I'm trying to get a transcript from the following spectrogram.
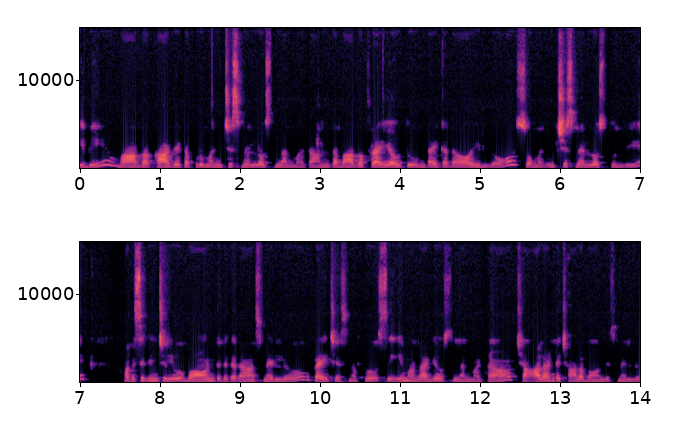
ఇది బాగా కాగేటప్పుడు మంచి స్మెల్ వస్తుందనమాట. అంతా బాగా ఫ్రై అవుతూ ఉంటాయి కదా ఆయిల్‌లో. సో, మంచి స్మెల్ వస్తుంది. అవిసె గింజలు కదా! స్మెల్ ఫ్రై చేసినప్పుడు సేమ్ అలాగే వస్తుందనమాట. చాలా అంటే చాలా బాగుంది స్మెల్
